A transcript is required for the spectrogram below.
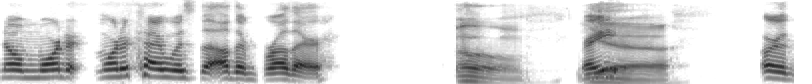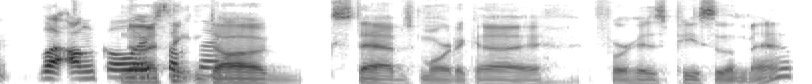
no, Morde- Mordecai was the other brother Oh, Right? Yeah. Or the uncle No, or I something. think Dog stabs Mordecai for his piece of the map.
